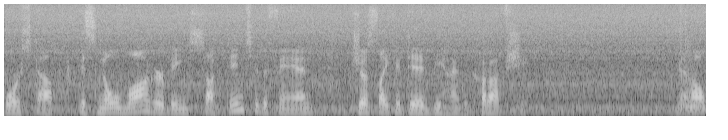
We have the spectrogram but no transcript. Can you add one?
forced up. It's no longer being sucked into the fan just like it did behind the cutoff sheet. Now,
